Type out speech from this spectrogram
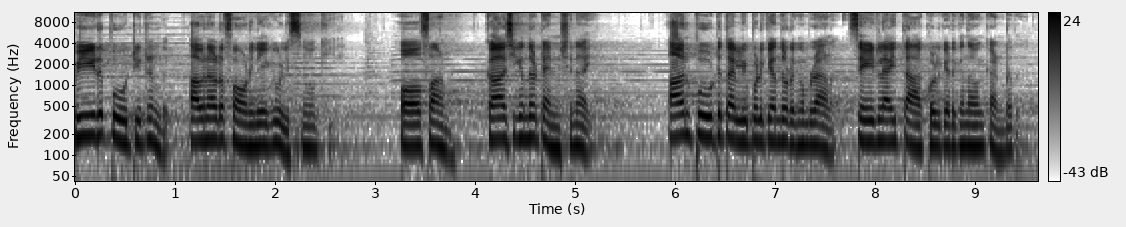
വീട് പൂട്ടിയിട്ടുണ്ട്. അവനവിടെ ഫോണിലേക്ക് വിളിച്ചു നോക്കി. ഓഫാണ്. കാശിക്ക് എന്തോ ടെൻഷനായി. അവൻ പൂട്ട് തള്ളിപ്പൊളിക്കാൻ തുടങ്ങുമ്പോഴാണ് സൈഡിലായി താക്കോൽ കിടക്കുന്നവൻ കണ്ടത്.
